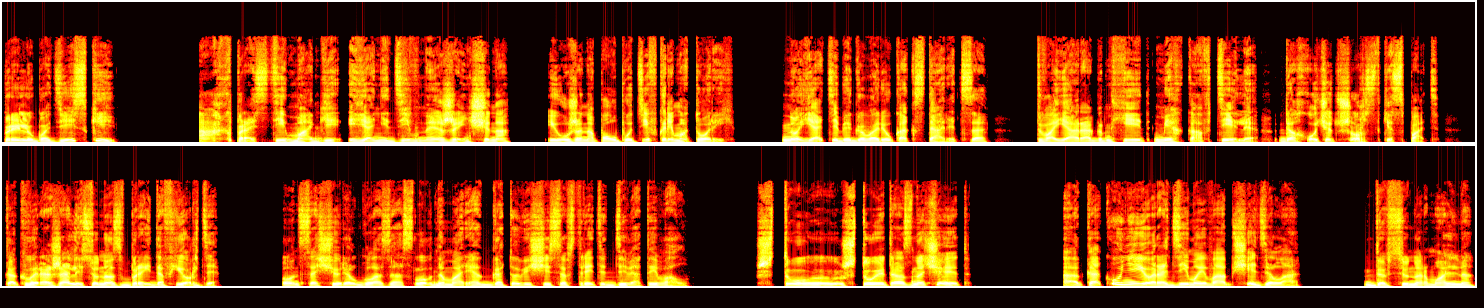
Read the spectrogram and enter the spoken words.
«Прелюбодейский?» «Ах, прости, маги, я не дивная женщина и уже на полпути в крематорий. Но я тебе говорю как старица. Твоя Рагнхейд мягка в теле, да хочет в шорстке спать, как выражались у нас в Брейдафьорде». Он сощурил глаза, словно моряк, готовящийся встретить девятый вал. «Что... что это означает?» «А как у нее, родимой, вообще дела?» «Да все нормально.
